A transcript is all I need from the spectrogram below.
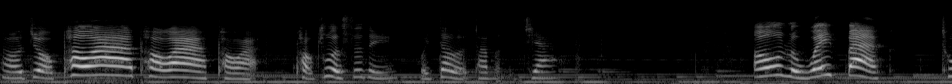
然后就跑啊跑啊跑啊，跑 跑出了森林，回到了他们的家。all the way back to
